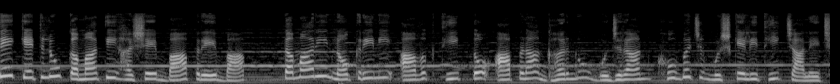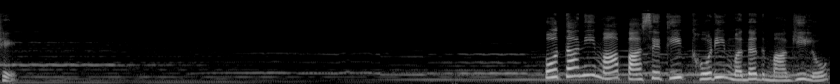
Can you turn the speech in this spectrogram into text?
તે કેટલું કમાતી હશે, બાપ રે બાપ. તમારી નોકરીની આવકથી તો આપણા ઘરનું ગુજરાન ખૂબ જ મુશ્કેલીથી ચાલે છે. પોતાની મા પાસેથી થોડી મદદ માગી લો,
